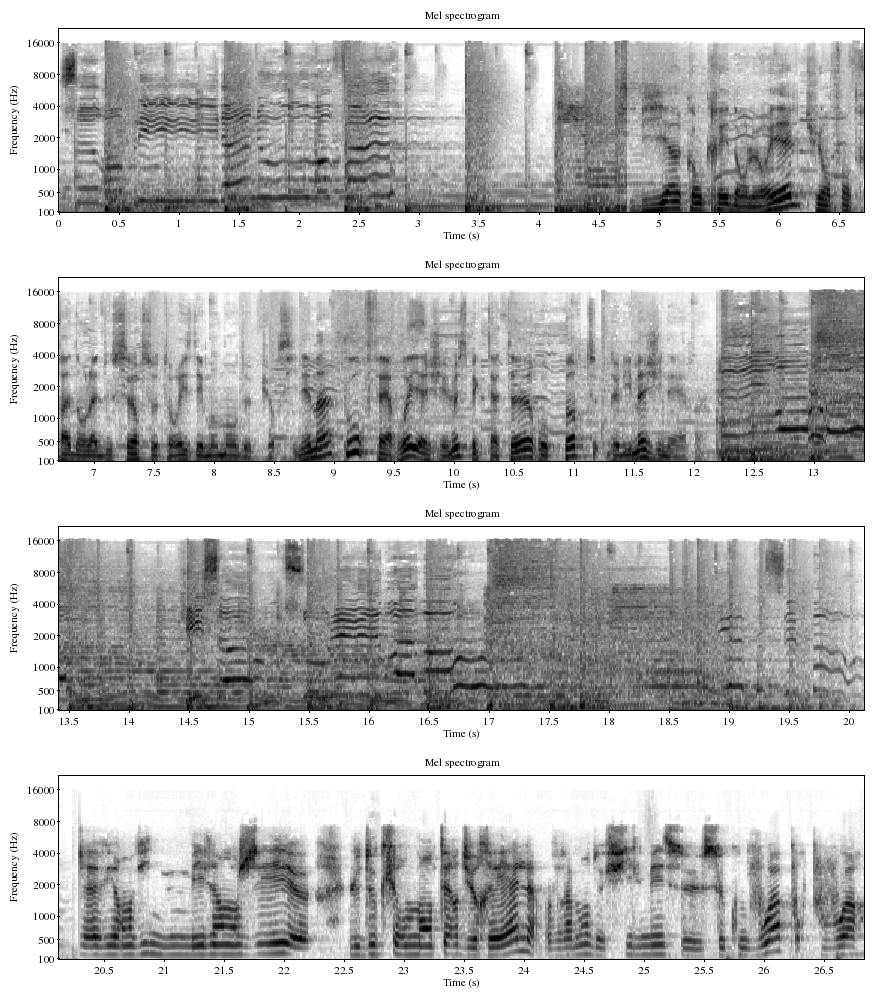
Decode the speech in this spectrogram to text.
se remplit d'un nouveau feu. Bien qu'ancré dans le réel, Tu enfanteras dans la douceur s'autorise des moments de pur cinéma pour faire voyager le spectateur aux portes de l'imaginaire. J'avais envie de mélanger euh, le documentaire du réel, vraiment de filmer ce, qu'on voit pour pouvoir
